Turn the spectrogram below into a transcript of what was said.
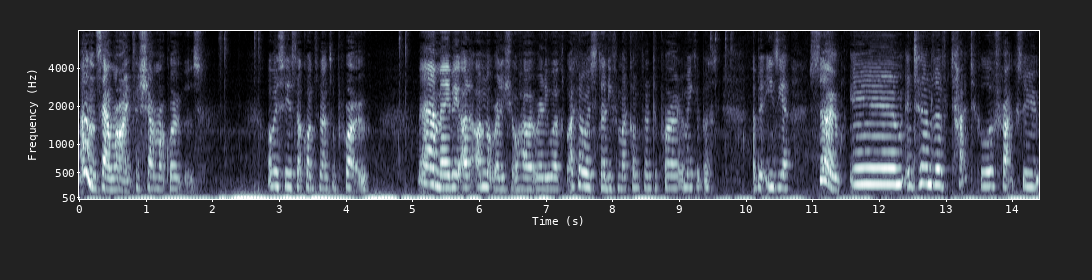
That doesn't sound right for Shamrock Rovers. Obviously it's not Continental Pro. Yeah, maybe. I, am not really sure how it really works, but I can always study for my Continental Pro to make it a bit easier. So, um, in terms of tactical tracksuit,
